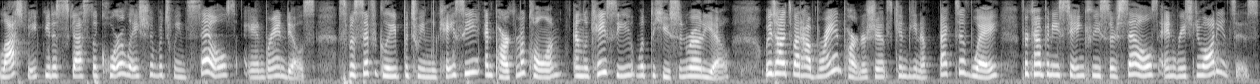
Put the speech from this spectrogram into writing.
Last week, we discussed the correlation between sales and brand deals, specifically between Lucchese and Parker McCollum, and Lucchese with the Houston Rodeo. We talked about how brand partnerships can be an effective way for companies to increase their sales and reach new audiences.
